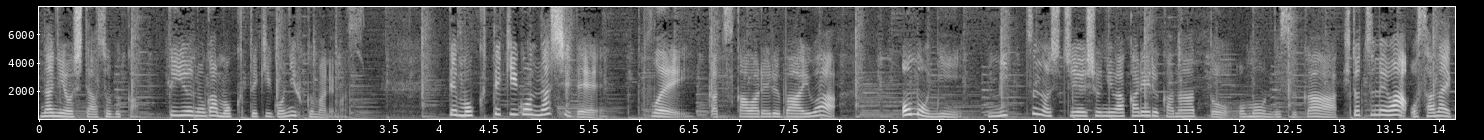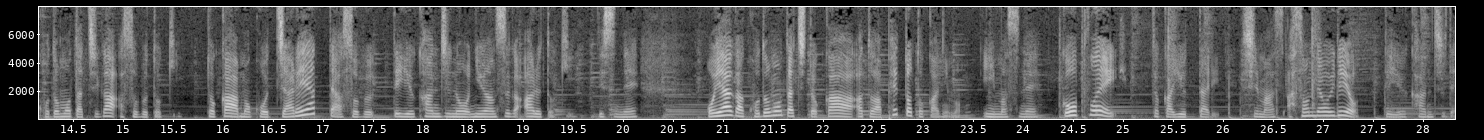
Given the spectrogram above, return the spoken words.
何をして遊ぶかっていうのが目的語に含まれます。で目的語なしで play が使われる場合は主に3つのシチュエーションに分かれるかなと思うんですが1つ目は幼い子供たちが遊ぶ時とか、まあ、こうじゃれ合って遊ぶっていう感じのニュアンスがある時ですね。親が子供たちとかあとはペットとかにも言いますね。Go play とか言ったりします。遊んでおいでよっていう感じで。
